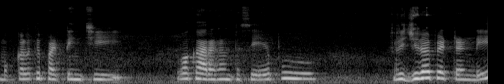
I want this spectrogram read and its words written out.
ముక్కలకి పట్టించి ఒక అరగంట సేపు ఫ్రిడ్జ్లో పెట్టండి.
